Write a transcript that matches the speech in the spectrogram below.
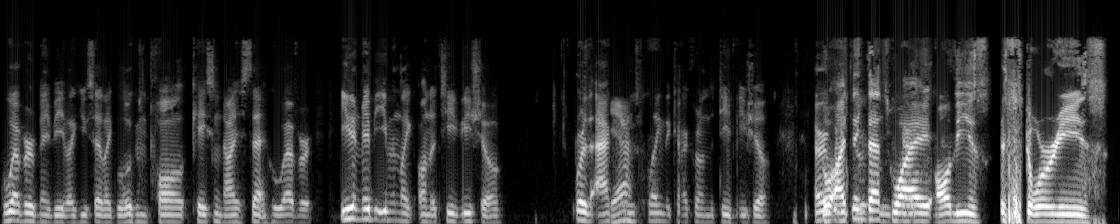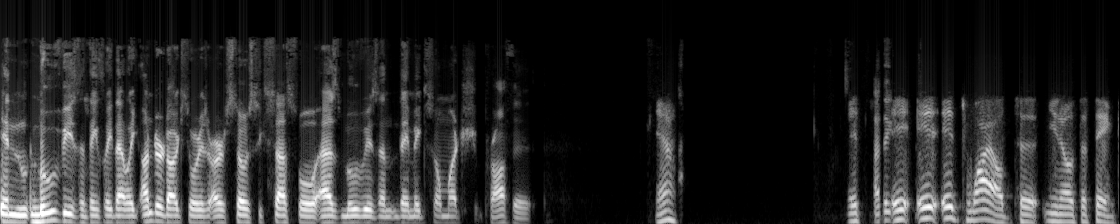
whoever it may be like you said like Logan Paul, Casey Neistat, whoever even maybe even like on a TV show or the actor Yeah. who's playing the character on the TV show. Well, I think that's why character. all these stories in movies and things like that, like underdog stories, are so successful as movies, and they make so much profit. Yeah, it's I think it, it it's wild to you know to think,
